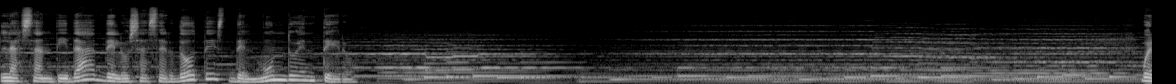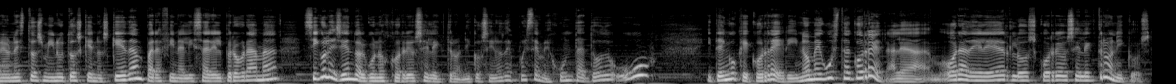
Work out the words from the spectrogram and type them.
la santidad de los sacerdotes del mundo entero. Bueno, en estos minutos que nos quedan para finalizar el programa, sigo leyendo algunos correos electrónicos, si no después se me junta todo. Uh, tengo que correr y no me gusta correr a la hora de leer los correos electrónicos.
